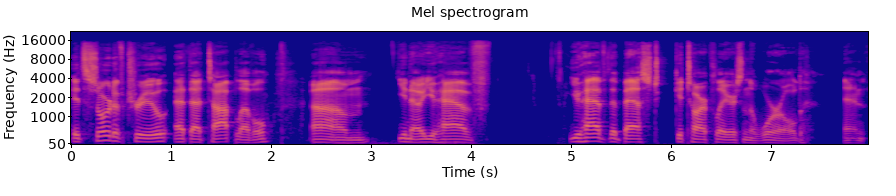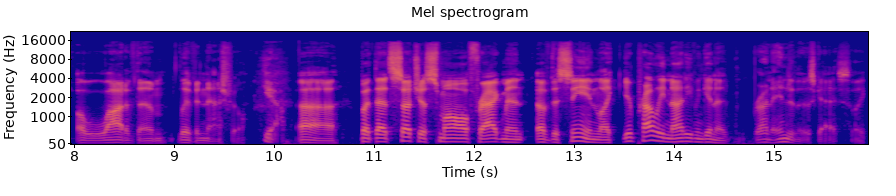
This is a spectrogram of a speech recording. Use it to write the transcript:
it's sort of true at that top level. Um, you know, you have you have the best guitar players in the world, and a lot of them live in Nashville. Yeah. Uh, but that's such a small fragment of the scene. Like you're probably not even gonna run into those guys. Like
